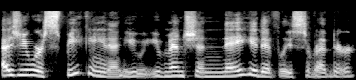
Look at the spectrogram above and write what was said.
as you were speaking and you you mentioned negatively surrender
